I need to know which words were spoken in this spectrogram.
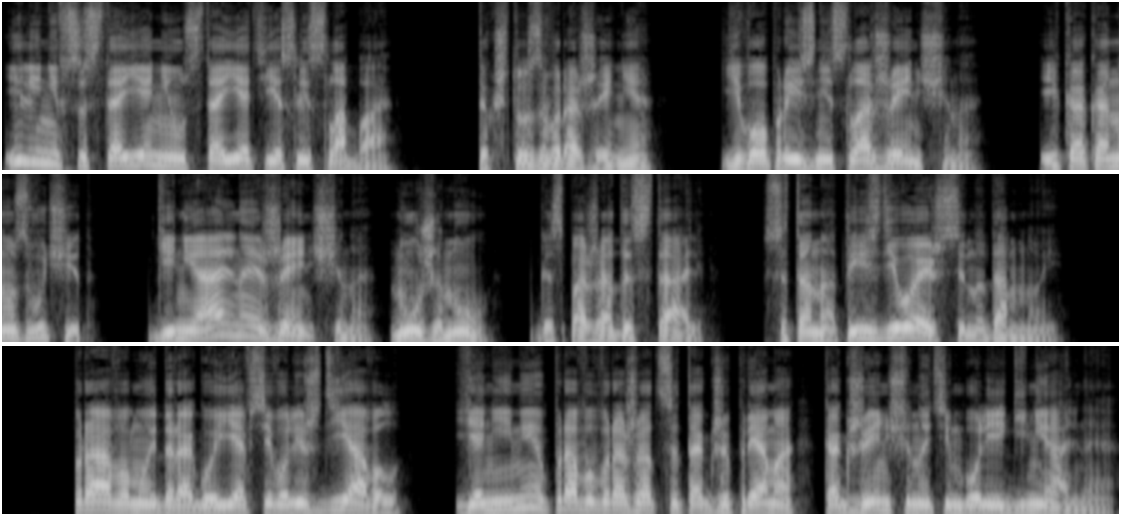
или не в состоянии устоять, если слаба. Так что за выражение? Его произнесла женщина. И как оно звучит? Гениальная женщина. Ну же, ну, госпожа де Сталь, «Сатана, ты издеваешься надо мной». «Право, мой дорогой, я всего лишь дьявол. Я не имею права выражаться так же прямо, как женщина, тем более гениальная».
